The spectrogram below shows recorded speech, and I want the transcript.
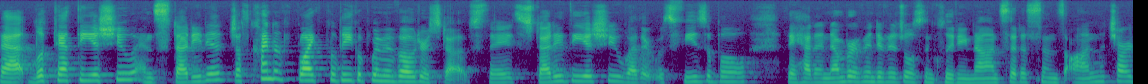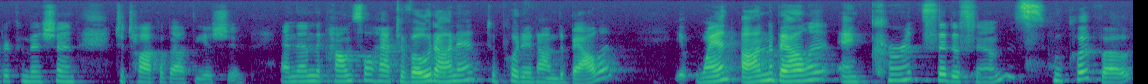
that looked at the issue and studied it, just kind of like the League of Women Voters does. They studied the issue, whether it was feasible. They had a number of individuals, including non-citizens, on the charter commission to talk about the issue. And then the council had to vote on it to put it on the ballot. It went on the ballot, and current citizens who could vote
